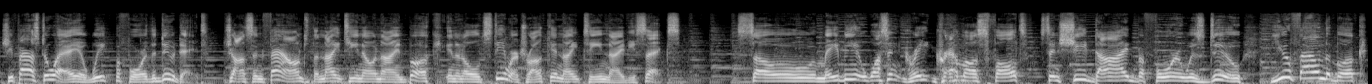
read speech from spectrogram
She passed away a week before the due date. Johnson found the 1909 book in an old steamer trunk in 1996. So maybe it wasn't great-grandma's fault since she died before it was due. You found the book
